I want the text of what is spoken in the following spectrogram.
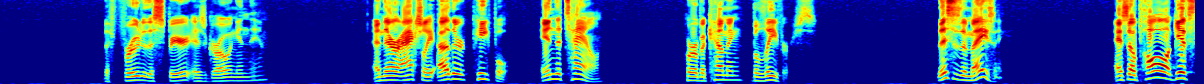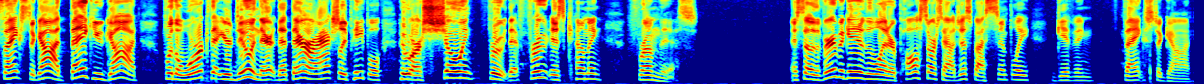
the fruit of the Spirit is growing in them. And there are actually other people in the town who are becoming believers. This is amazing. And so Paul gives thanks to God. Thank you, God, for the work that you're doing there, that there are actually people who are showing fruit, that fruit is coming from this. And so, the very beginning of the letter, Paul starts out just by simply giving thanks to God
